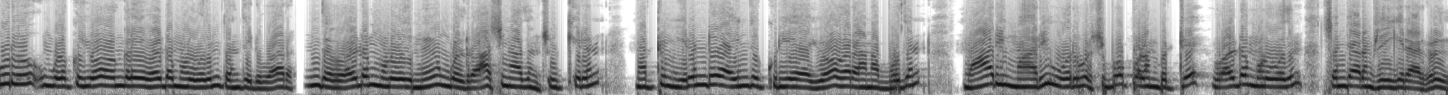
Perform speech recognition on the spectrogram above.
குரு உங்களுக்கு யோகங்களை வருடம் முழுவதும் தந்திடுவார். இந்த வருடம் முழுவதுமே உங்கள் ராசிநாதன் சுக்கிரன் மற்றும் இரண்டு ஐந்துக்குரிய யோகரான புதன் மாறி மாறி ஒருவர் சுபபலம் பெற்று வருடம் முழுவதும் சஞ்சாரம் செய்கிறார்கள்.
